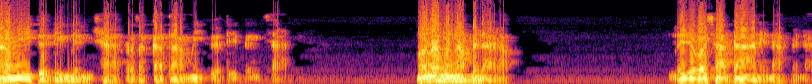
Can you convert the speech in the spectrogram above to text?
คามีเกิดอีกหนึ่งชาติพระสกทามีเกิดอีกหนึ่งชาติเพราะนั้นมันนับไม่ได้หรอกโดยเฉพาะชาติหน้าเนี่ยนับไม่ได้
